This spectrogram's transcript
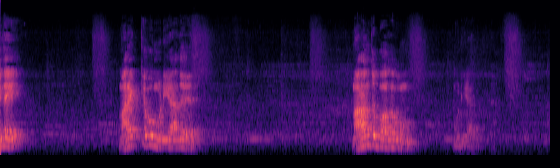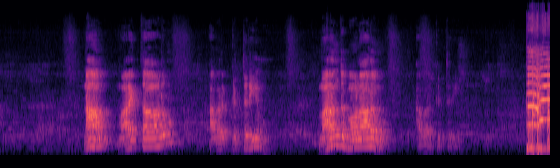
இதை மறைக்கவும் முடியாது மறந்து போகவும் முடியாது. நாம் மறைத்தாலும் அவருக்கு தெரியும் மறந்து போனாலும் அவருக்கு தெரியும்.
